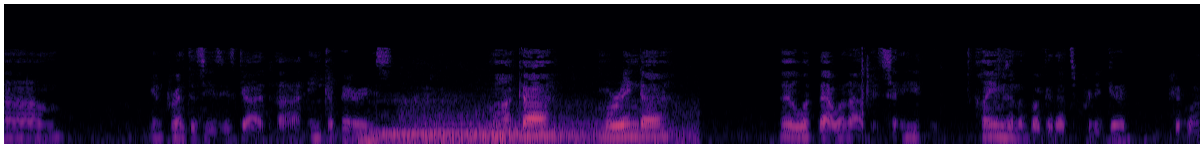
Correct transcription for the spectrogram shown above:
um, in parentheses, he's got uh, Inca berries. Maca, Moringa. I look that one up. It's, he claims in the book that that's pretty good, good one.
